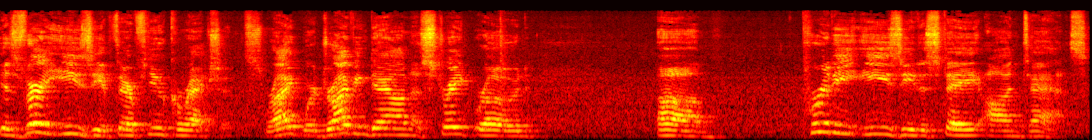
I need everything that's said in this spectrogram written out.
is very easy if there are few corrections, right? We're driving down a straight road, um, pretty easy to stay on task.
